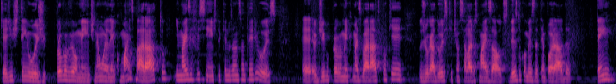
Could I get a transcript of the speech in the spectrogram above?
que a gente tem hoje, provavelmente, né, um elenco mais barato e mais eficiente do que nos anos anteriores. É, eu digo provavelmente mais barato porque os jogadores que tinham salários mais altos desde o começo da temporada têm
